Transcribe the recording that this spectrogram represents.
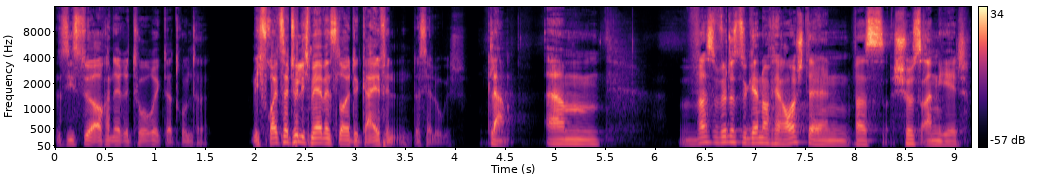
das siehst du ja auch an der Rhetorik darunter. Mich freut's natürlich mehr, wenn es Leute geil finden. Das ist ja logisch. Klar. Ähm, was würdest du gerne noch herausstellen, was Schuss angeht?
